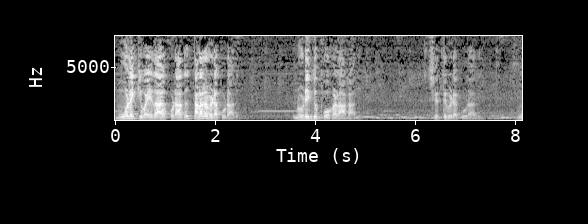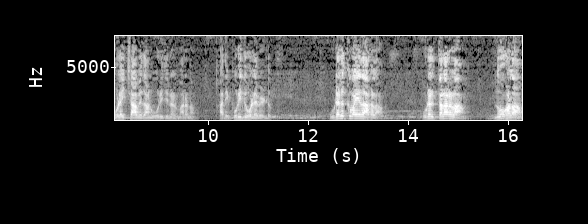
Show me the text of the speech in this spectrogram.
மூளைக்கு வயதாகக்கூடாது தளரவிடக்கூடாது நொடிந்து போகலாகாது. செத்துவிடக்கூடாது மூளைச்சாவுதான் ஒரிஜினல் மரணம். அதை புரிந்து கொள்ள வேண்டும். உடலுக்கு வயதாகலாம். உடல் தளரலாம். நோகலாம்.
